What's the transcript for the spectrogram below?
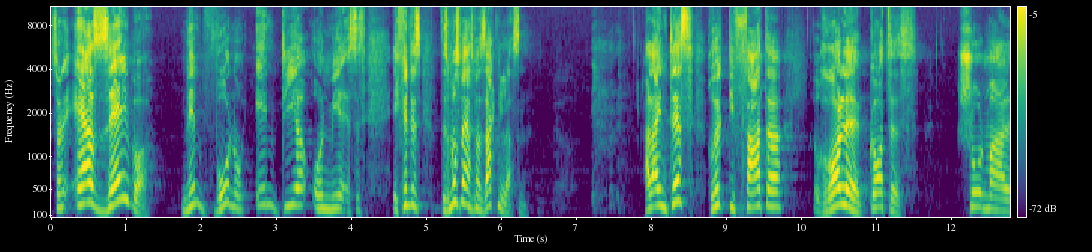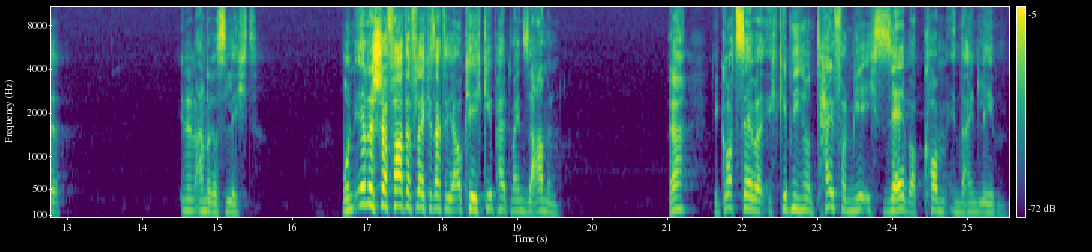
sondern er selber nimmt Wohnung in dir und mir. Es ist, ich finde, das, das muss man erstmal sacken lassen. Allein das rückt die Vaterrolle Gottes schon mal in ein anderes Licht. Wo ein irdischer Vater vielleicht gesagt hat, ja, okay, ich gebe halt meinen Samen. Ja, Gott selber, ich gebe nicht nur einen Teil von mir, ich selber komme in dein Leben.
